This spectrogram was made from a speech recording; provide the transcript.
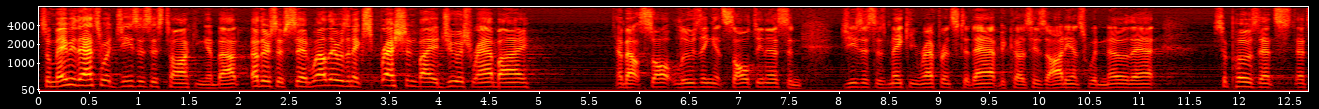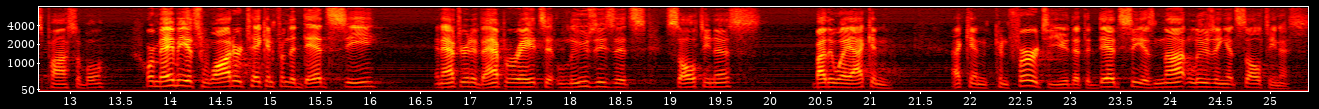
So maybe that's what Jesus is talking about. Others have said, well, there was an expression by a Jewish rabbi about salt losing its saltiness, and Jesus is making reference to that because his audience would know that. Suppose that's, that's possible. Or maybe it's water taken from the Dead Sea, and after it evaporates, it loses its saltiness. By the way, I can, I can confer to you that the Dead Sea is not losing its saltiness.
